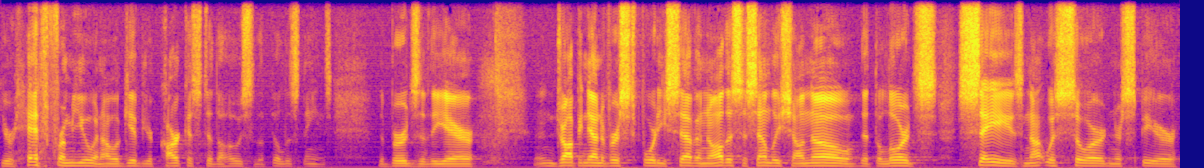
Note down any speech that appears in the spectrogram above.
your head from you, and I will give your carcass to the host of the Philistines, the birds of the air. And dropping down to verse 47, all this assembly shall know that the Lord saves not with sword nor spear,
